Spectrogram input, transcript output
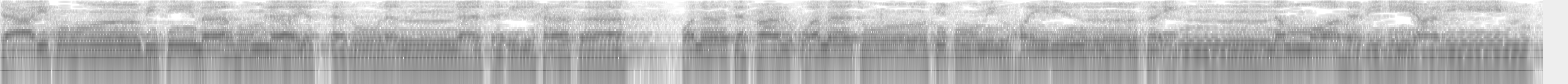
تعرفهم بسيماهم لا يسألون الناس إلحافا. وما تفعل وما تنفقوا من خير فإن الله به عليم.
